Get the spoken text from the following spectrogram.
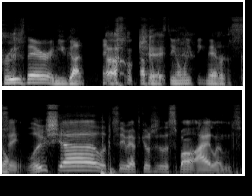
cruise there, and you got Okay. it's the only thing they ever Uh. St. Lucia. Let's see. We have to go to the small islands.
